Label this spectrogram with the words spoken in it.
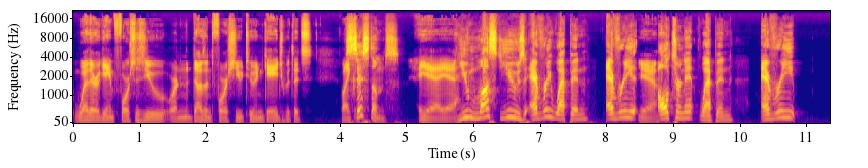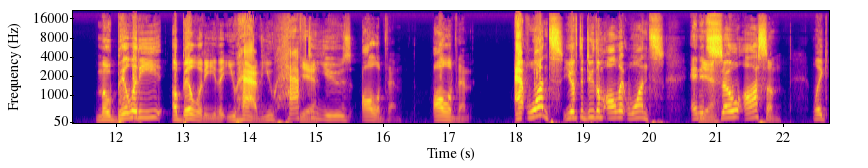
whether a game forces you or doesn't force you to engage with its like. systems. Yeah, yeah, You must use every weapon, every Yeah. alternate weapon, every mobility ability that you have. You have Yeah. to use all of them. All of them. At once. You have to do them all at once. And it's Yeah. so awesome. Like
